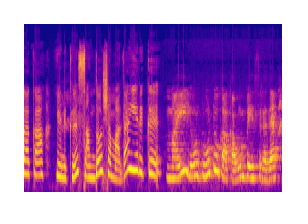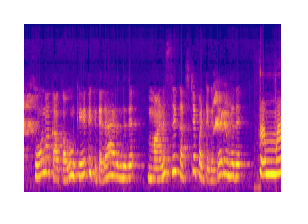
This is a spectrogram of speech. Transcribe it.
காக்கா எனக்கு சந்தோஷமா தான் இருக்கு. மயிலும் டூட்டு காக்காவும் பேசுறத சோனா காக்காவும் கேட்டுக்கிட்டதா இருந்தது. மனசு கஷ்டப்பட்டுக்கிட்டு இருந்தது அம்மா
